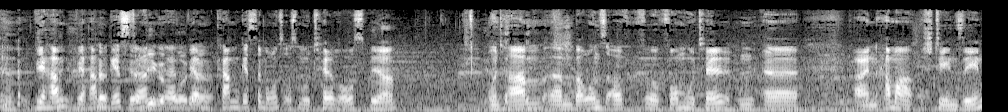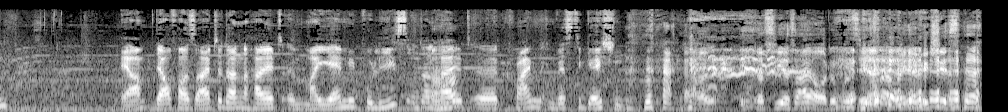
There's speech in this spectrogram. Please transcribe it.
Wir haben, wir haben gestern, gebaut, äh, wir haben, kamen gestern bei uns aus dem Hotel raus Ja, und haben ähm, bei uns auf, äh, vorm Hotel ein, äh, einen Hammer stehen sehen. Ja, der auf der Seite dann halt äh, Miami Police und dann Aha. halt äh, Crime Investigation. Das CSI-Auto von CSI Miami geschissen.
